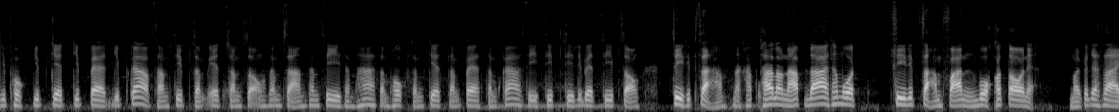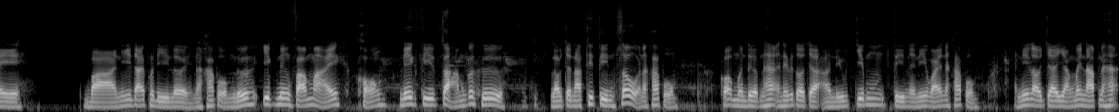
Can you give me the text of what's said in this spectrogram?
ยี่สิบหกยี่สิบเจ็ดยี่สิบแปดยี่สิบเก้าสามสิบสามเอ็ดสามสองสามสามสามสี่สามห้าสามหกสามเจ็ดสามแปดสามเก้าสี่สิบสี่สิบเอ็ดสี่สิบสองสี่สิบสามนะครับ ถ้าเรานับได้ทั้งหมดสี่สิบสามฟันบวกข้อต่อเนี่ย มันก็จะใส่บาร์นี้ได้พอดีเลยนะครับผม หรืออีกหนึ่งควาหมายของเลขสี่สามก็คือ เราจะนับที่ตีนโซ่นะครับผม ก็เหมือนเดิมนะฮะอันนี้พี่โตจะเอานิ้วจิ้มตีนอันนี้ไว้นะครับผมอันนี้เราจะยังไม่นับนะฮะ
